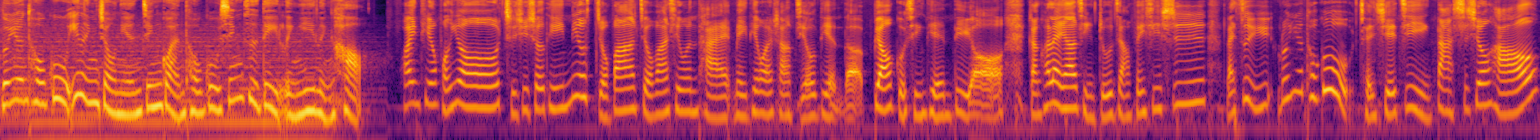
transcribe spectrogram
轮源投顾一零九年经管投顾新字第零一零号，欢迎听众朋友持续收听 News 九八九八新闻台，每天晚上九点的标股新天地哦，赶快来邀请主讲分析师，来自于轮源投顾陈学进大师兄好。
